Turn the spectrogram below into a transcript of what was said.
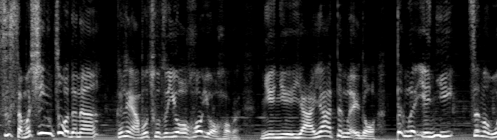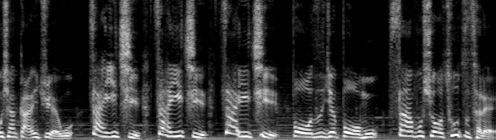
是什么星座的呢？搿两部车子要好要好的，日日夜夜等了一道，等了一年。真的，我想讲一句闲话：在一起，在一起，在一起。保时捷、宝马三部小车子出来，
